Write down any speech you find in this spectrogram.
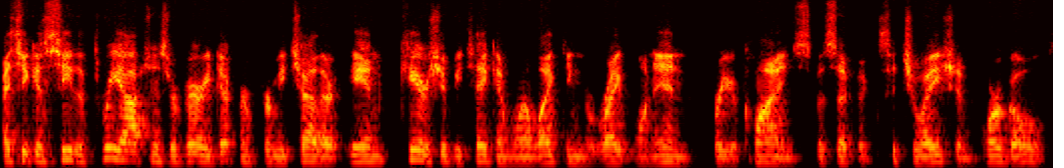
As you can see, the three options are very different from each other, and care should be taken when electing the right one in for your client's specific situation or goals.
